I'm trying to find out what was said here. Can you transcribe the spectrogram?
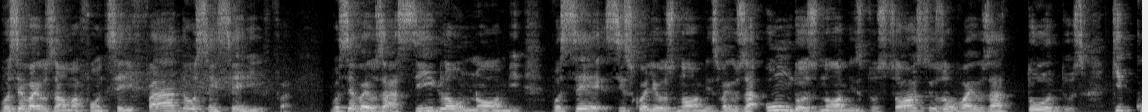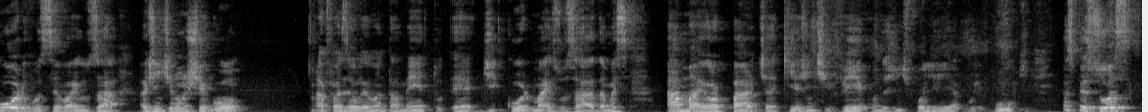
Você vai usar uma fonte serifada ou sem serifa? Você vai usar a sigla ou nome? Você, se escolher os nomes, vai usar um dos nomes dos sócios ou vai usar todos? Que cor você vai usar? A gente não chegou a fazer o levantamento é, de cor mais usada, mas a maior parte aqui a gente vê, quando a gente folheia o e-book, as pessoas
